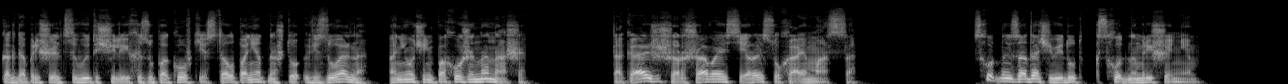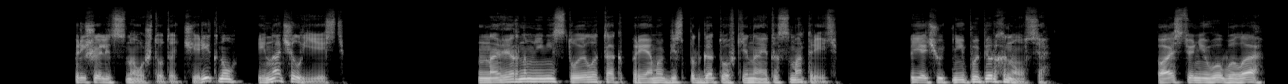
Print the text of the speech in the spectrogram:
Когда пришельцы вытащили их из упаковки, стало понятно, что визуально они очень похожи на наши. Такая же шершавая серая сухая масса. Сходные задачи ведут к сходным решениям. Пришелец снова что-то чирикнул и начал есть. Наверное, мне не стоило так прямо без подготовки на это смотреть. Я чуть не поперхнулся. Пасть у него была,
